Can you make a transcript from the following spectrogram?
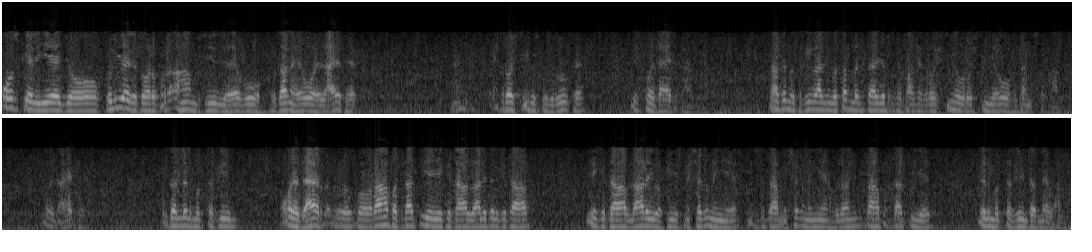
اس کے لیے جو کلیہ کے طور پر اہم چیز جو ہے، وہ ہدن ہے، وہ ہدایت ہے۔ ایک روشنی کی اس کو ضرورت ہے جس کو ہدایت کہا گیا۔ سرات مستقیم آدمی کو تب ملتا ہے جب اس کے پاس ایک روشنی ہے وہ روشنی ہے، وہ ہدن کو کہا گیا وہ ہدایت ہے۔ ادل المتقین اور ہدایت، راہ بتلاتی ہے یہ کتاب ذالکل کتاب یہ کتاب لا رہی وفی اس میں شک نہیں ہے۔ اس کتاب میں شک نہیں ہے، ہدن راہ بتلاتی ہے۔ دل متقین ڈرنے والا۔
